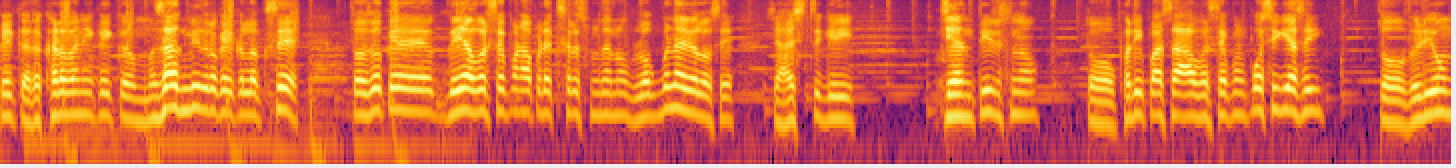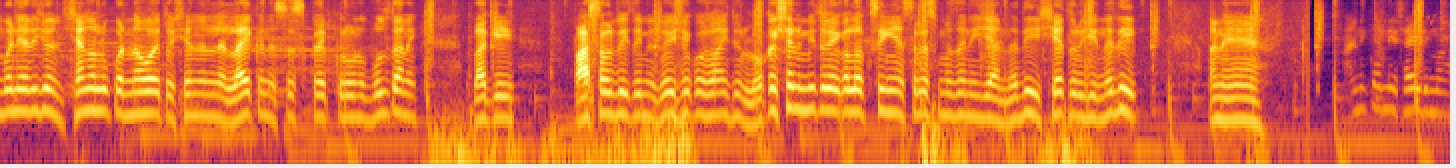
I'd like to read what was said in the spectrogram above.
કંઈક રખડવાની કંઈક મજા જ મિત્રો કંઈક અલગ છે. તો જો કે ગયા વર્ષે પણ આપણે એક સરસ મજાનો બ્લોગ બનાવેલો છે જે હસ્તગીરી જૈન તીર્થનો. તો ફરી પાછા આ વર્ષે પણ પહોંચી ગયા છે તો વિડીયોમાં બની રહીજો ને ચેનલ ઉપર ન હોય તો ચેનલને લાઇક અને સબસ્ક્રાઈબ કરવાનું ભૂલતા નહીં. બાકી પાછળ બી તમે જોઈ શકો છો, અહીંથી લોકેશન મિત્રો એક અલગ છે, અહીંયા સરસ મજાની જ્યાં નદી, શેત્રુજી નદી અને આનકોની સાઈડમાં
